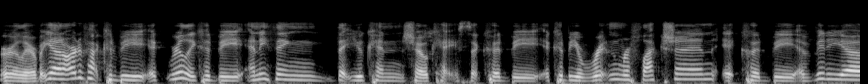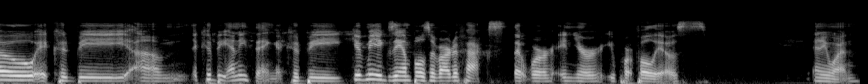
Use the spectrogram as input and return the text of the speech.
earlier. But yeah, an artifact could be it really could be anything that you can showcase. It could be it could be a written reflection. It could be a video. It could be um, it could be anything. It could be give me examples of artifacts that were in your portfolios. Anyone?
